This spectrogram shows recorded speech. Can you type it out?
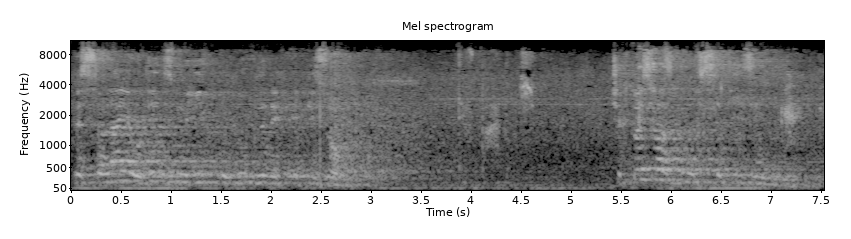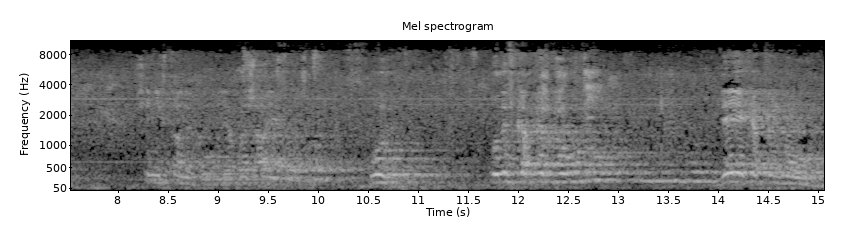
представляє один з моїх улюблених епізодів. Чи хтось з вас був в святій землі? Ще ніхто не був, я бажаю. Були. Були в Капернаумі? Де є Капернаум?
